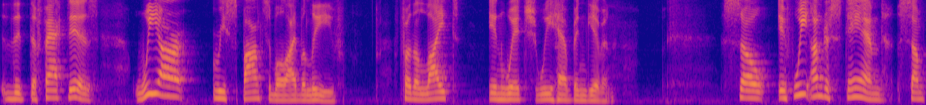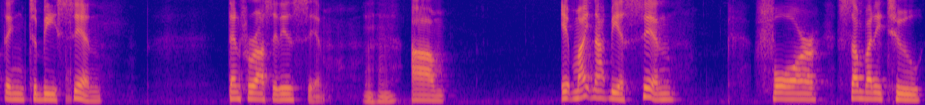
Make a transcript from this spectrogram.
the the fact is, we are responsible, I believe, for the light in which we have been given. So if we understand something to be sin, then for us it is sin. Um, it might not be a sin for somebody to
